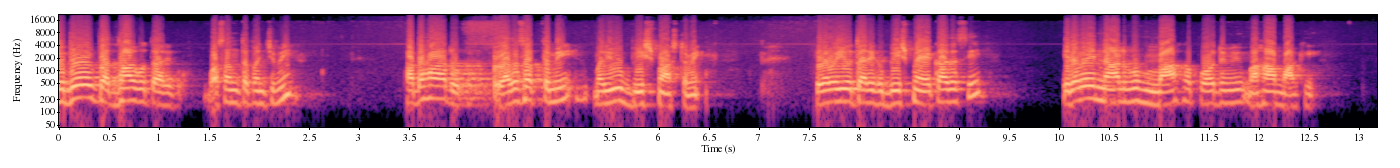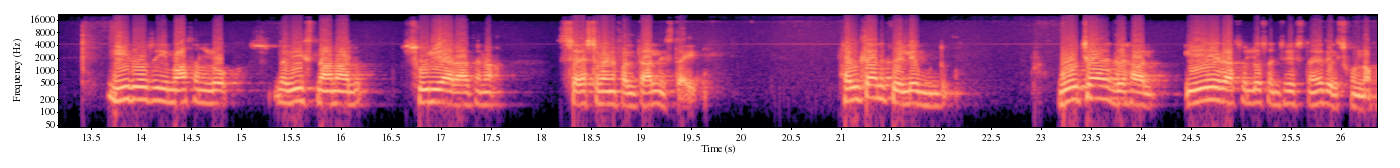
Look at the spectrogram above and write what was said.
ఫిబ్రవరి పద్నాలుగో తారీఖు వసంత పంచమి పదహారు రథసప్తమి మరియు భీష్మాష్టమి. ఇరవయో తారీఖు భీష్మ ఏకాదశి ఇరవై నాలుగు మాఘ పౌర్ణమి మహామాఘి. ఈరోజు ఈ మాసంలో నదీ స్నానాలు సూర్యారాధన శ్రేష్టమైన ఫలితాలను ఇస్తాయి. ఫలితాలకు వెళ్ళే ముందు గోచార గ్రహాలు ఏ ఏ రాశుల్లో సంచరిస్తున్నాయో తెలుసుకుందాం.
